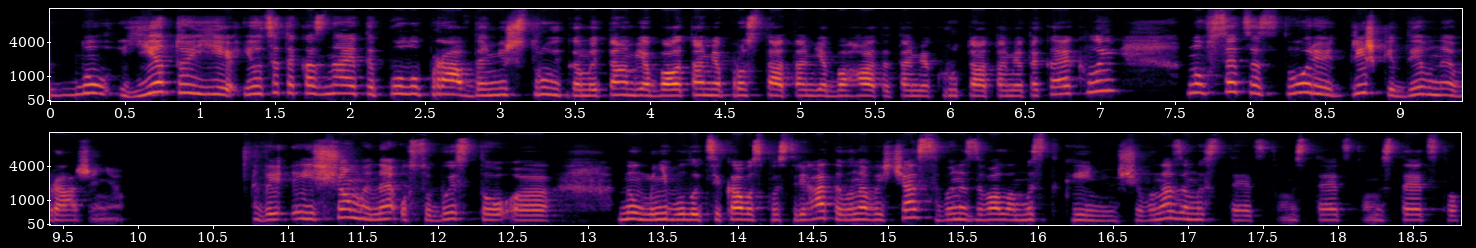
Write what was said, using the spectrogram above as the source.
Ну, є, то є. І оце така, знаєте, полуправда між струйками. Там я там я проста, там я багата, там я крута, там я така, як ви. Ну, все це створює трішки дивне враження. І що мене особисто, е, ну мені було цікаво спостерігати, вона весь час себе називала мисткиню, що вона за мистецтво, мистецтво, мистецтво.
